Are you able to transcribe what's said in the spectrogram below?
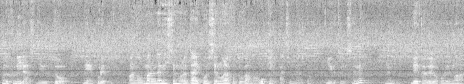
今度フリーランスで言うとねこれあの丸投げしてもらう代行してもらうことが、まあ、大きな価値になるということですよね、うん、で例えばこれまあ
